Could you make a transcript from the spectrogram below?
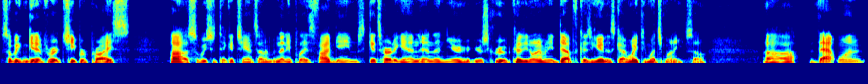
so we can get him for a cheaper price." Uh, so we should take a chance on him. And then he plays five games, gets hurt again, and then you're you're screwed because you don't have any depth because you gave this guy way too much money. So uh, that one,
